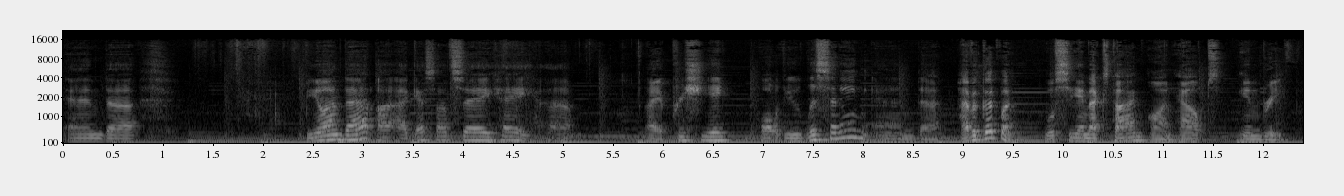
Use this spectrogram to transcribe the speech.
And uh, beyond that, I, I guess I'll say, hey, uh, I appreciate all of you listening, and uh, have a good one. We'll see you next time on Alps in Brief.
